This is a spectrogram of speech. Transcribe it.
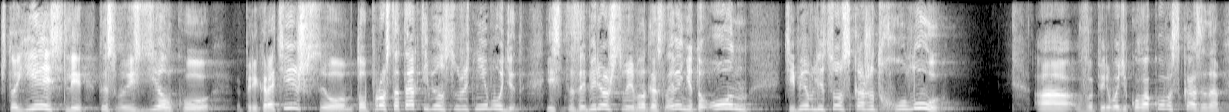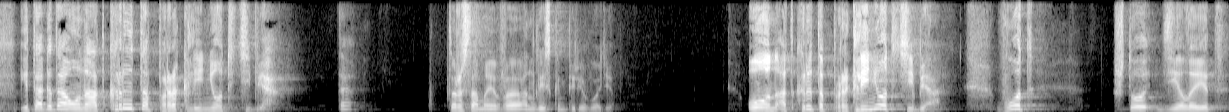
что если ты свою сделку прекратишь все, то просто так тебе он служить не будет. Если ты заберешь свои благословения, то он тебе в лицо скажет хулу. А в переводе Кулакова сказано, и тогда он открыто проклянет тебя. Да? То же самое в английском переводе. Он открыто проклянет тебя. Вот что делает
